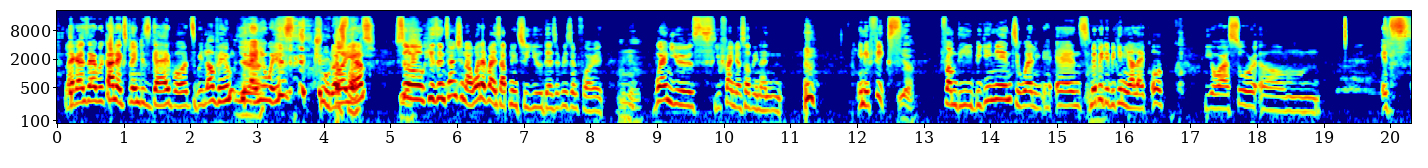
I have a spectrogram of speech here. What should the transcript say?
like I said, we can't explain this guy, but we love him Yeah. anyways. True, that's But yeah, fact. So he's intentional. Whatever is happening to you, there's a reason for it. Okay. When you you find yourself in an in a fix, Yeah. from the beginning to when it ends. Maybe the beginning you're like, oh, you are so um, it's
